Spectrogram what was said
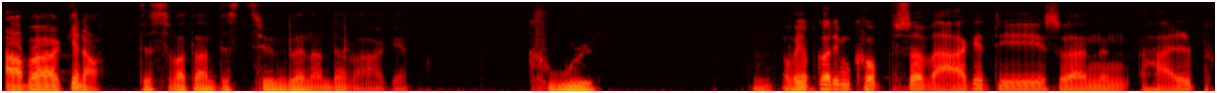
aber genau, das war dann das Zünglein an der Waage. Cool. Hm. Aber ich habe gerade im Kopf so eine Waage, die so einen halb,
